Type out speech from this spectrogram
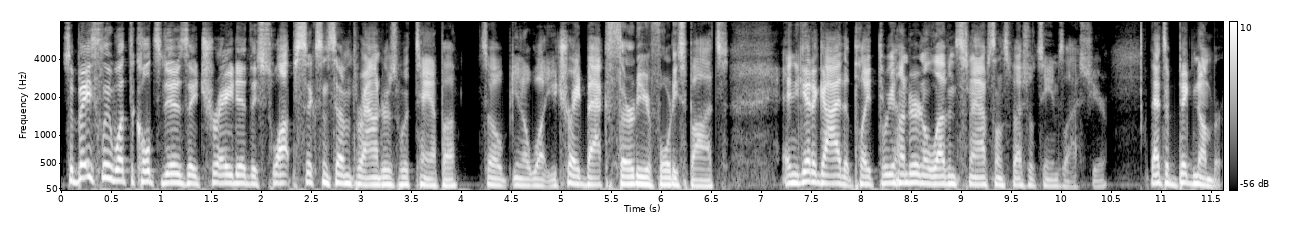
So basically, what the Colts did is they traded, they swapped sixth and seventh rounders with Tampa. So, you know what? You trade back 30 or 40 spots, and you get a guy that played 311 snaps on special teams last year. That's a big number.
